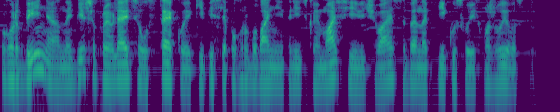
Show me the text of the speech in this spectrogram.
Гординя найбільше проявляється у стеку, який після пограбування італійської мафії відчуває себе на піку своїх можливостей.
